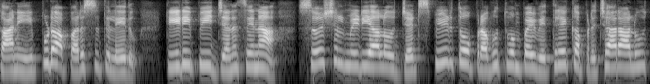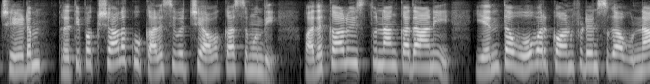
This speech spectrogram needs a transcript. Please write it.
కానీ ఇప్పుడు ఆ పరిస్థితి లేదు. టీడీపీ జనసేన సోషల్ మీడియాలో జెట్ స్పీడ్తో ప్రభుత్వంపై వ్యతిరేక ప్రచారాలు చేయడం ప్రతిపక్షాలకు కలిసి వచ్చే అవకాశం ఉంది. పథకాలు ఇస్తున్నాం కదా అని ఎంత ఓవర్ కాన్ఫిడెన్స్గా ఉన్నా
